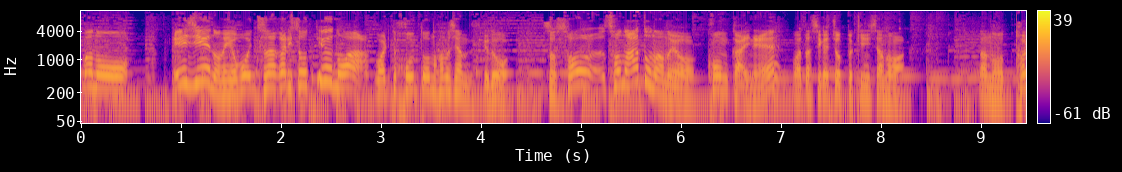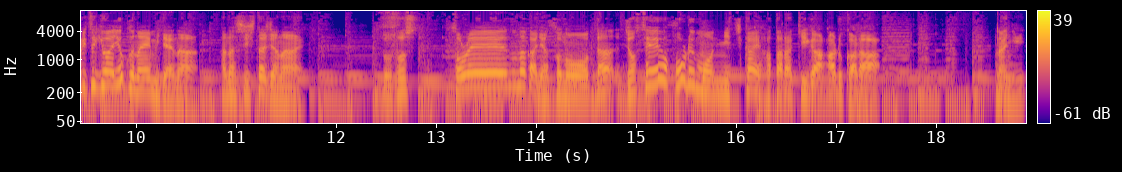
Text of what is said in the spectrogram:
まあ、あの AGA のね予防につながりそうっていうのは割と本当の話なんですけどそうそその後なのよ。今回ね私がちょっと気にしたのは。あの取りすぎは良くないみたいな話したじゃない。そそしそれの中にはそのだ女性ホルモンに近い働きがあるから。何？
